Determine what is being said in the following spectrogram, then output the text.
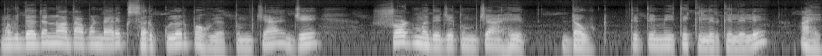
मग विद्यार्थ्यांना आता आपण डायरेक्ट सर्क्युलर पाहूया तुमच्या जे शॉर्टमध्ये जे तुमचे आहेत डाऊट ते ते मी इथे क्लिअर केलेले आहेत.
